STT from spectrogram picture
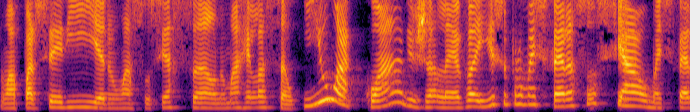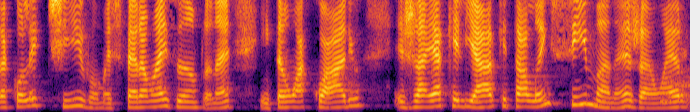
numa parceria, numa associação, numa relação. E o aquário já leva isso para uma esfera social, uma esfera coletiva, uma esfera mais ampla, né? Então, o aquário já é aquele ar que está lá em cima, né? Já é um ar...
